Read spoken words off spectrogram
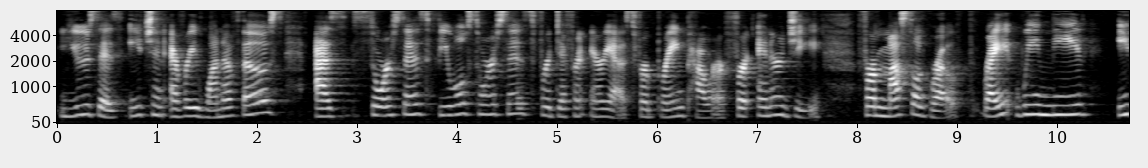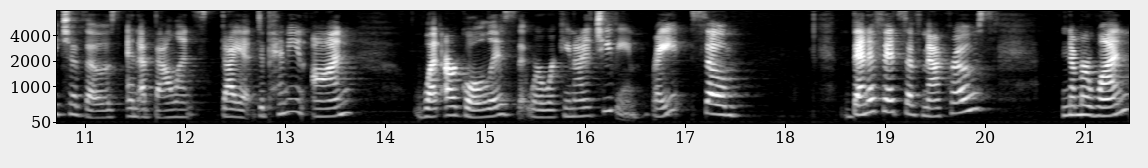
uses each and every one of those as sources, fuel sources for different areas, for brain power, for energy, for muscle growth, right? We need each of those in a balanced diet, depending on what our goal is that we're working on achieving, right? So, benefits of macros number one,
